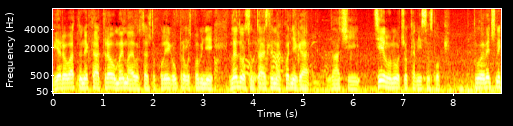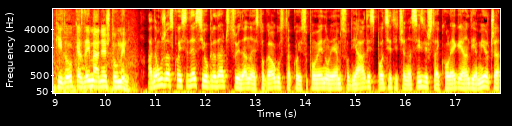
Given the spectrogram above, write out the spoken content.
vjerovatno neka trauma ima, evo sad što kolega upravo spominje, gledao sam taj slimak kod njega, znači cijelu noć oka nisam slopio. To je već neki dokaz da ima nešto u meni. A na užas koji se desio u Gradačicu 11. augusta koji su pomenuli Emsud Jadis, podsjetit će nas izvištaj kolege Andija Mioča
